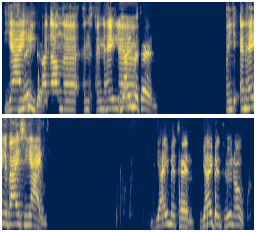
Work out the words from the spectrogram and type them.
jij, maar dan eh, een, een, hele, Jij met hen. een, een hele wijze jij. Jij met hen. Jij bent hun ook.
